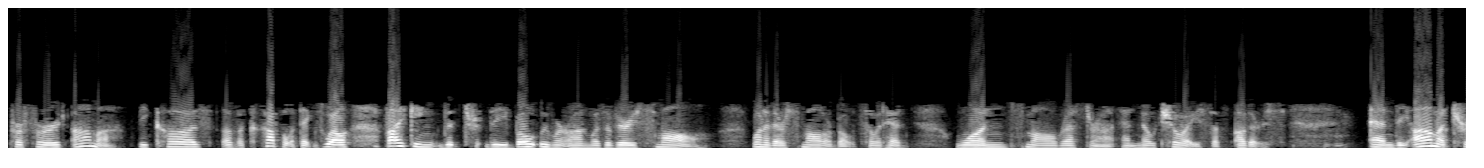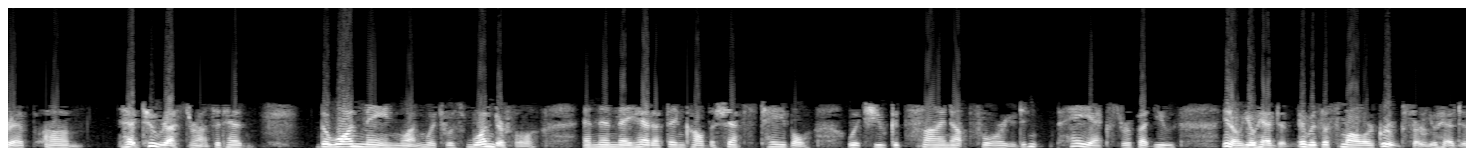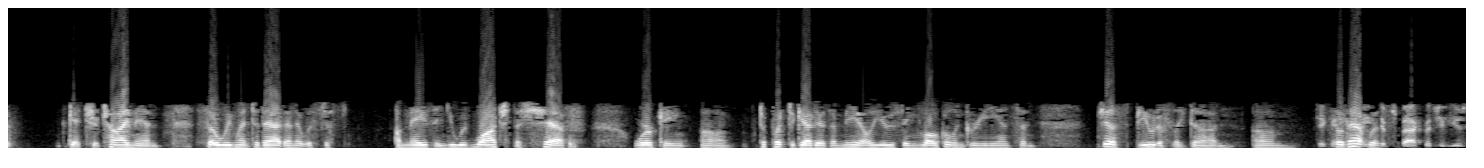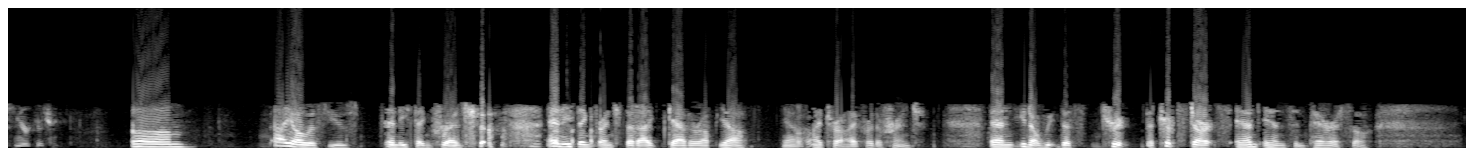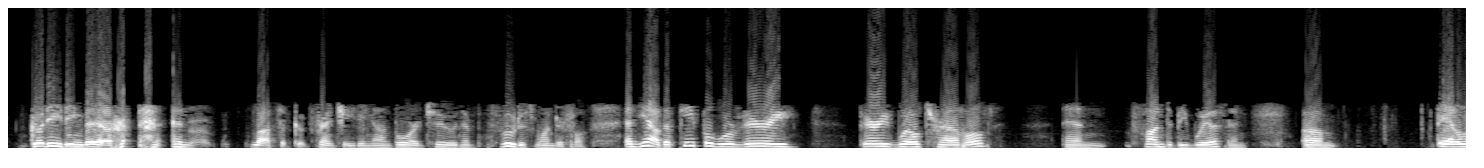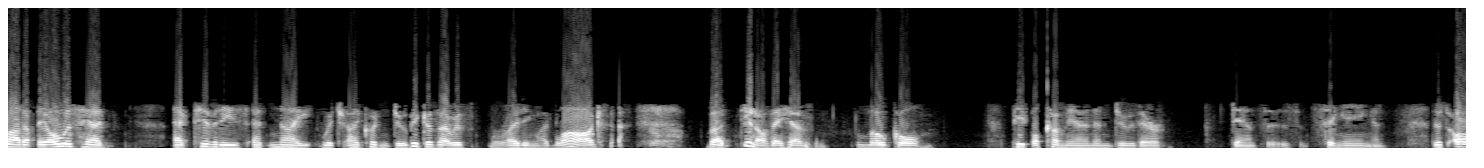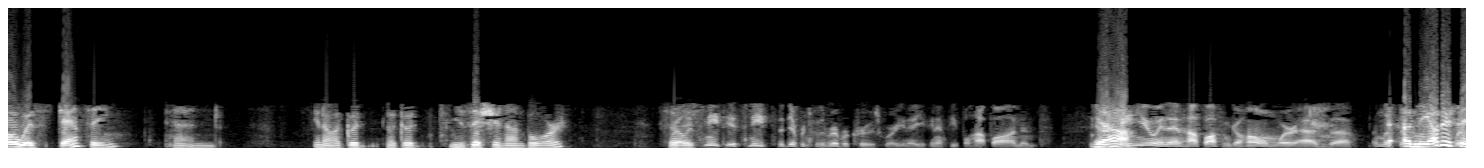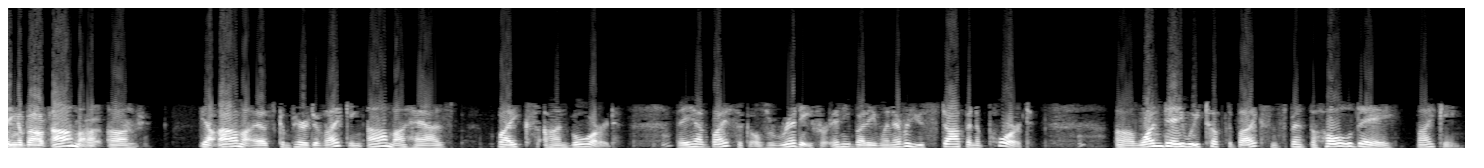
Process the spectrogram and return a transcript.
preferred Ama because of a couple of things. Well, Viking, the tr- the boat we were on was a very small, one of their smaller boats, so it had one small restaurant and no choice of others. And the Ama trip um, had two restaurants. It had the one main one, which was wonderful, and then they had a thing called the chef's table, which you could sign up for. You didn't pay extra, but you, you know, you had to. It was a smaller group, so you had to get your time in. So we went to that, and it was just amazing. You would watch the chef working uh, to put together the meal using local ingredients, and just beautifully done. Um, Take so any, that any was tips back that you've used in your kitchen um, I always use anything French, anything French that I gather up. Yeah, yeah, Uh-huh. I try for the French, and you know, we, this trip, the trip starts and ends in Paris, so good eating there, and Good. Lots of good French eating on board too. The food is wonderful, and yeah, the people were very, very well traveled and fun to be with, and um, they had a lot of. They always had activities at night, which I couldn't do because I was writing my blog. but you know, they have local people come in and do their dances and singing, and there's always dancing and you know a good a good musician on board. So well, it's neat. It's neat the difference with a river cruise, where you know you can have people hop on and Yeah. entertain you, and then hop off and go home. Whereas, uh, unless And the other thing about Ama, uh. Yeah, Ama, as compared to Viking, Ama has bikes on board. Mhm. They have bicycles ready for anybody whenever you stop in a port. Uh, one day we took the bikes and spent the whole day biking.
